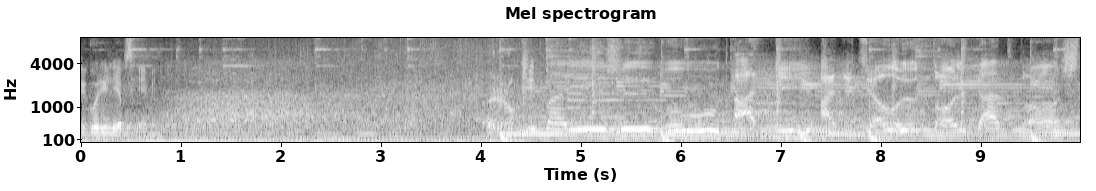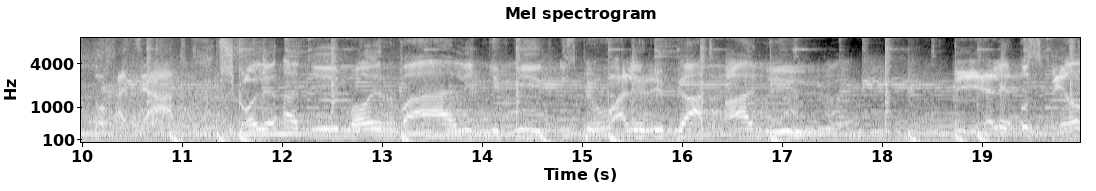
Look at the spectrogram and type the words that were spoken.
Григорий Лепс, я имею. Руки мои живут одни, они делают только то, что хотят. В школе они мой рвали дневник, избивали ребят они. Еле успел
